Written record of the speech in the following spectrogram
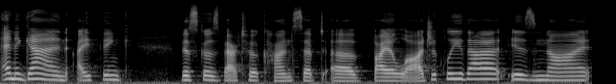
And again, I think this goes back to a concept of biologically that is not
